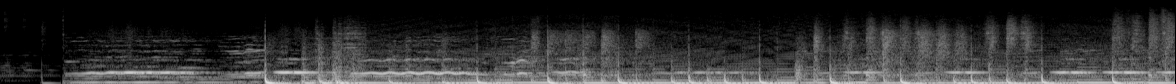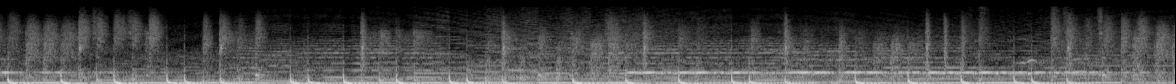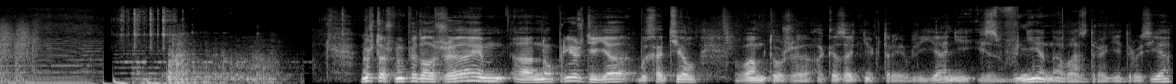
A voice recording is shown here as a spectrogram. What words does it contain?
Что ж, мы продолжаем, а, но прежде я бы хотел вам тоже оказать некоторое влияние извне на вас, дорогие друзья,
